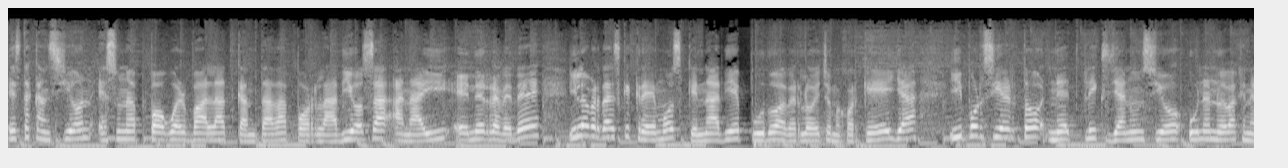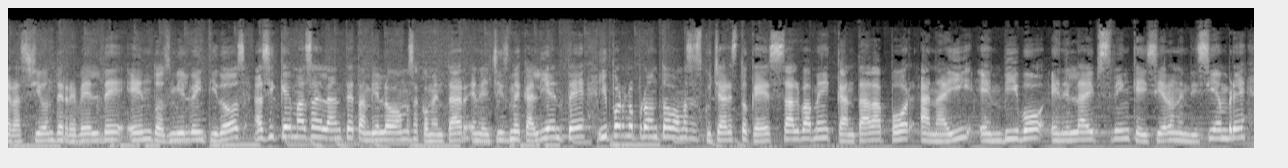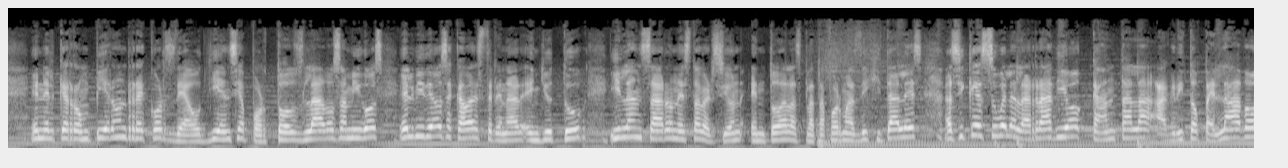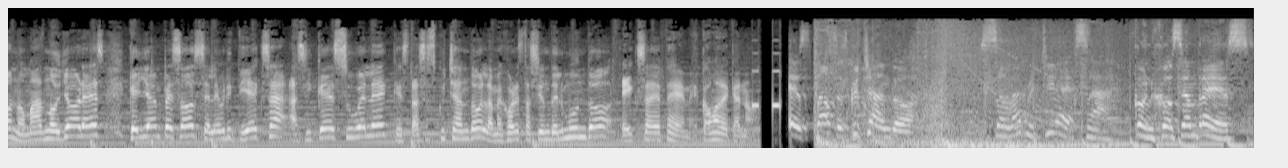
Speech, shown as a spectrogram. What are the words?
esta canción es una power ballad cantada por la diosa Anaí NRBD y la verdad es que creemos que nadie pudo haberlo hecho mejor que ella. Y por cierto, Netflix ya anunció una nueva generación de Rebelde en 2022, así que más adelante también lo vamos a comentar en el chisme caliente y por lo pronto vamos a escuchar esto que es Sálvame cantada por Anaí en vivo en el live stream que hicieron en diciembre en el que rompieron récords de audiencia por todos lados amigos. El video se acaba de estrenar en YouTube y lanzaron esta versión en todas las plataformas digitales. Así que súbele a la radio, cántala a grito pelado, nomás no llores, que ya empezó Celebrity Exa. Así que súbele, que estás escuchando la mejor estación del mundo, Exa FM. ¿Cómo de que no? Estás escuchando Celebrity Exa con José Andrés.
